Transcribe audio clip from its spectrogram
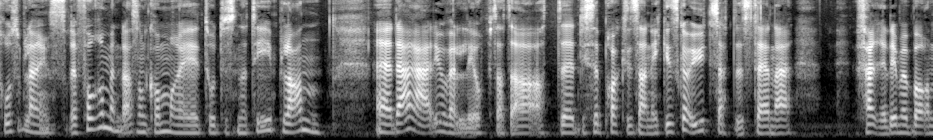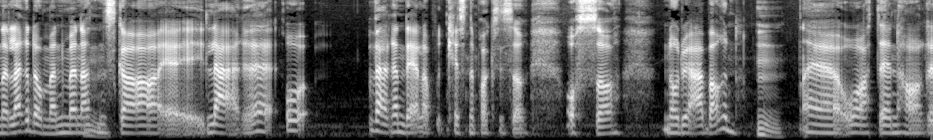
trosopplæringsreformen da, som kommer i 2010, planen, eh, der er de jo veldig opptatt av at eh, disse praksisene ikke skal utsettes til en er ferdig med barnelærdommen, men at mm. en skal eh, lære å være en del av kristne praksiser også når du er barn. Mm. Eh, og at en har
